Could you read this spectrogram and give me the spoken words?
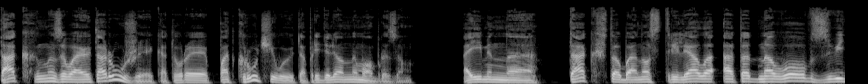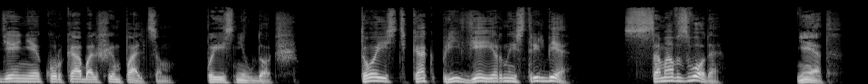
Так называют оружие, которое подкручивают определенным образом. А именно так, чтобы оно стреляло от одного взведения курка большим пальцем, пояснил Додж. То есть как при веерной стрельбе, с самовзвода. Нет,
